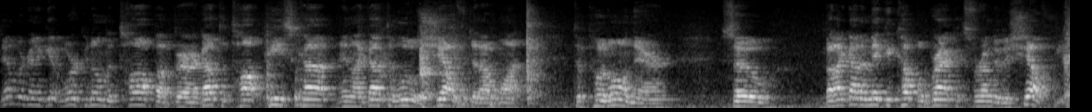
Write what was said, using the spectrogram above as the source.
then we're going to get working on the top up there. I got the top piece cut and I got the little shelf that I want to put on there. So, but I got to make a couple brackets for under the shelf here.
